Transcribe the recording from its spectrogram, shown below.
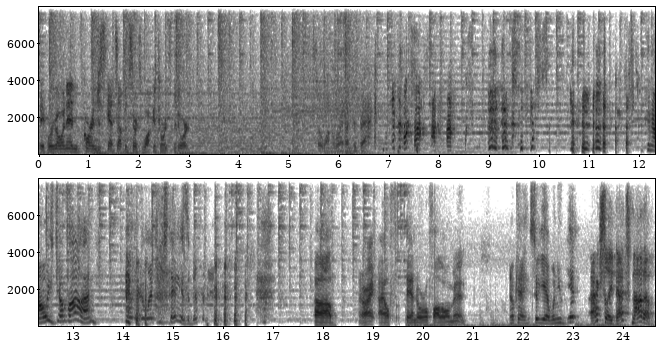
If we're going in, Corin just gets up and starts walking towards the door. So I want to ride on your back. You can always jump on. Whether he'll let you stay is a different. Um, all right, I'll Thandor will follow him in. Okay, so yeah, when you get Actually, that's not a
